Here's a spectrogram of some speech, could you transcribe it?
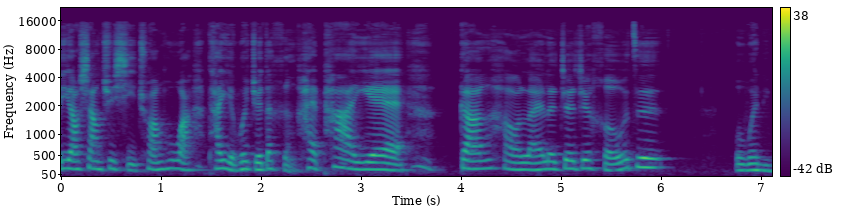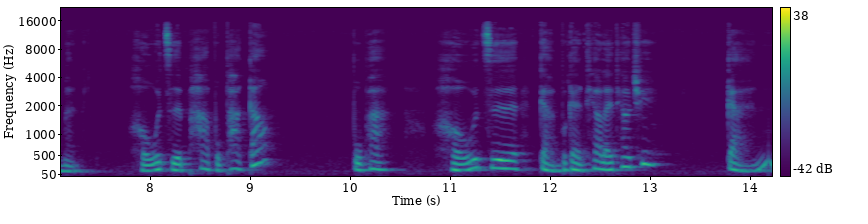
要上去洗窗户啊，他也会觉得很害怕耶。刚好来了这只猴子，我问你们，猴子怕不怕高？不怕。猴子敢不敢跳来跳去？敢。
